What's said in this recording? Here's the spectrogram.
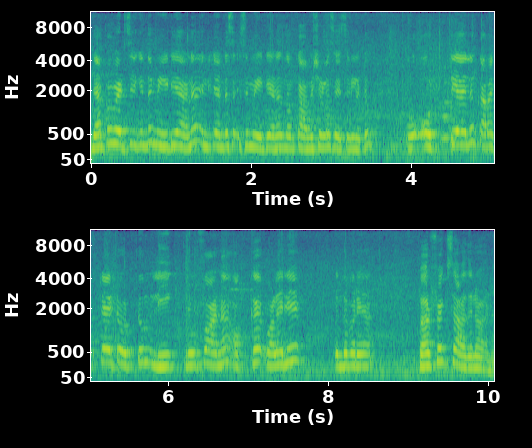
ഞാനിപ്പോൾ മേടിച്ചിരിക്കുന്നത് മീഡിയ ആണ് എനിക്ക് എന്റെ സൈസ് മീഡിയ ആണ് നമുക്ക് ആവശ്യമുള്ള സൈസുകൾ കിട്ടും ഒട്ടിയാലും കറക്റ്റായിട്ട് ഒട്ടും ലീക്ക് പ്രൂഫാണ് ഒക്കെ വളരെ എന്താ പറയുക പെർഫെക്റ്റ് സാധനമാണ്.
